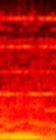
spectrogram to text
Mm-hmm.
